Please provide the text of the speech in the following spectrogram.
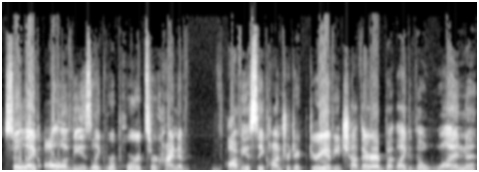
So like all of these like reports are kind of obviously contradictory of each other but like the one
